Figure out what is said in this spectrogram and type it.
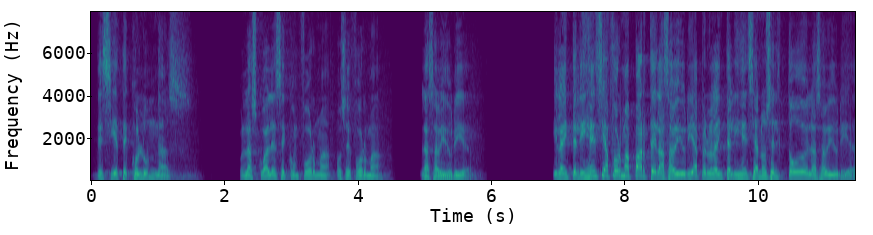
de siete columnas con las cuales se conforma o se forma la sabiduría. Y la inteligencia forma parte de la sabiduría, pero la inteligencia no es el todo de la sabiduría.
